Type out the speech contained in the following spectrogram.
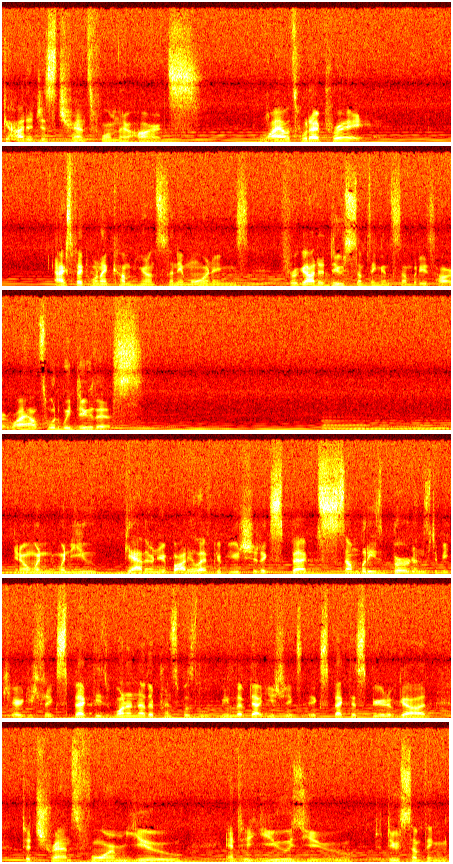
God to just transform their hearts. Why else would I pray? I expect when I come here on Sunday mornings for God to do something in somebody's heart. Why else would we do this? You know, when, when you gather in your body life group, you should expect somebody's burdens to be carried. You should expect these one another principles to be lived out. You should ex- expect the Spirit of God to transform you and to use you to do something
